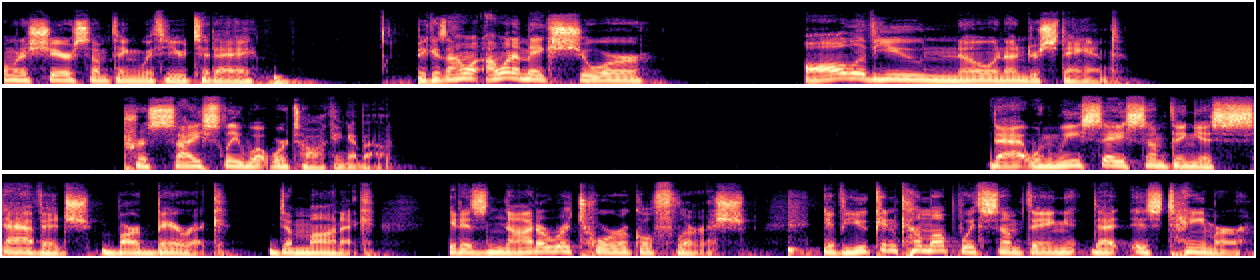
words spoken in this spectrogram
I want to share something with you today because I want I want to make sure all of you know and understand precisely what we're talking about. That when we say something is savage, barbaric, demonic, it is not a rhetorical flourish. If you can come up with something that is tamer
